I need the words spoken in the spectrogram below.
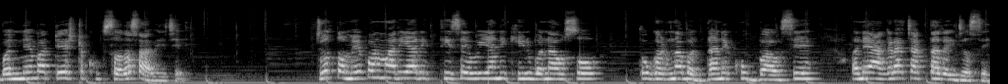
બંનેમાં ટેસ્ટ ખૂબ સરસ આવે છે. જો તમે પણ મારી આ રીતથી સેવૈયાની ખીર બનાવશો, તો ઘરના બધાને ખૂબ ભાવશે અને આંગળા ચાટતા રહી જશે.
